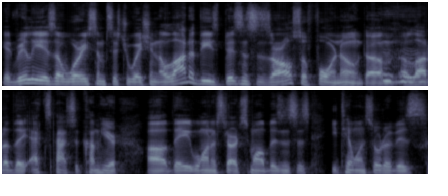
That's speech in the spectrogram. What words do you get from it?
it really is a worrisome situation. A lot of these businesses are also foreign owned. Um, mm-hmm. A lot of the expats that come here, uh, they want to start small businesses. Itaewon sort of is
